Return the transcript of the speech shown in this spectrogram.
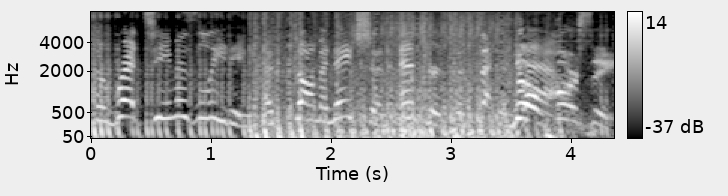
The red team is leading as domination enters the second No half. mercy!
